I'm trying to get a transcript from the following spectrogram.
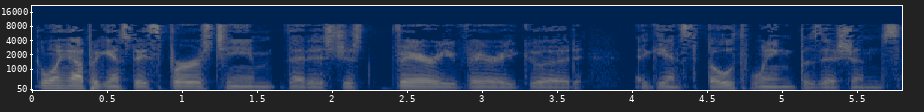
going up against a Spurs team that is just very, very good against both wing positions.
